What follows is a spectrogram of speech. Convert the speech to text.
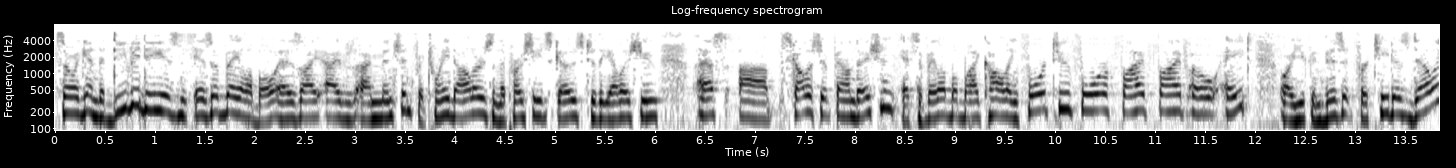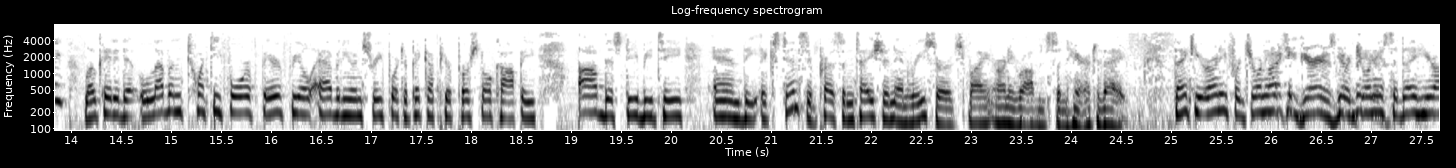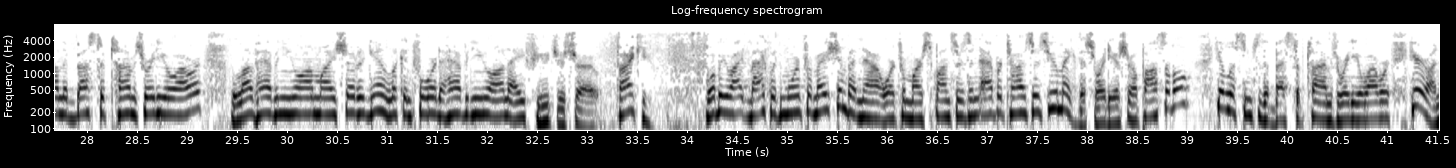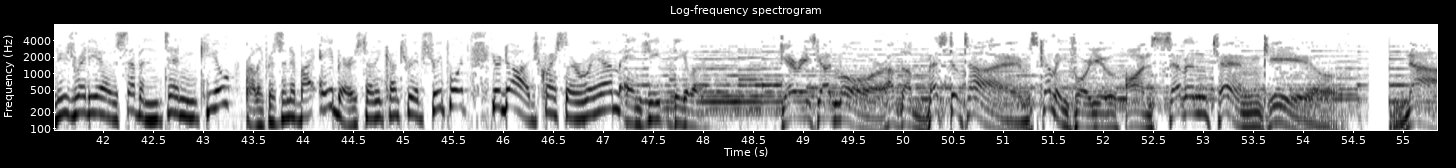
So again, the DVD is is available as I I, I mentioned for twenty dollars, and the proceeds goes to the LSU S, uh, Scholarship Foundation. It's available by calling four two four five five zero eight, or you can visit Fertitta's Deli, located at eleven twenty four Fairfield Avenue in Shreveport, to pick up your personal copy of this DVD and the extensive presentation and research by Ernie Roberson here today. Thank you, Ernie, for joining Thank us. you, Gary. It's for joining us today here on the Best of Times Radio Hour. Love having you on my show again. Looking forward to having you on a future show. Thank you. We'll be right back with more information, but now a word from our sponsors and advertisers who make this radio show possible. You're listening to the Best of Times Radio Hour here on News Radio 710 Keel, proudly presented by Heberts, Sunny Country of Shreveport, your Dodge, Chrysler, Ram, and Jeep dealer. Gary's got more of the best of times coming for you on 710 Keel. Now,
